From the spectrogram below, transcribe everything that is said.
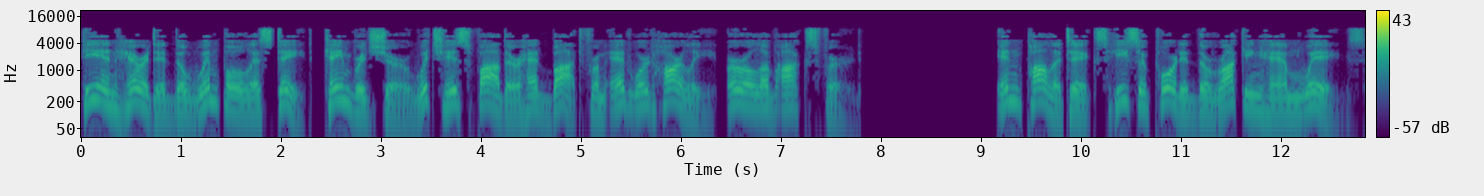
He inherited the Wimpole estate, Cambridgeshire which his father had bought from Edward Harley, Earl of Oxford. In politics he supported the Rockingham Whigs.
